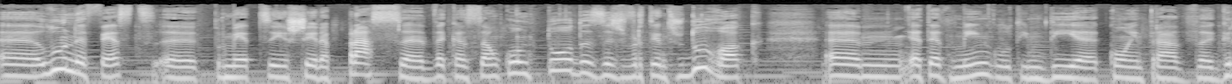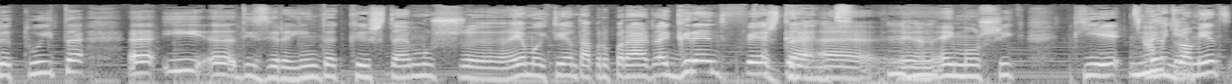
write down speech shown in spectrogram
eh, Luna Fest, eh, que promete encher a Praça da Canção com todas as vertentes do rock. ehm, até domingo, último dia com entrada gratuita, eh, e eh, dizer ainda que estamos em M80 a preparar a grande festa grande. eh, eh, em Monchique, que é Amanhã. naturalmente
